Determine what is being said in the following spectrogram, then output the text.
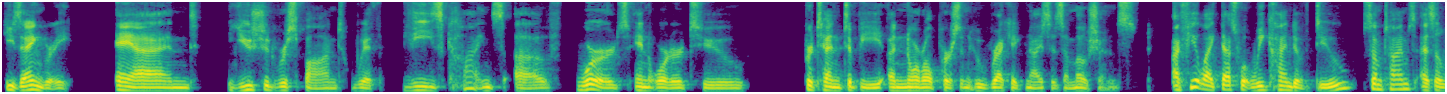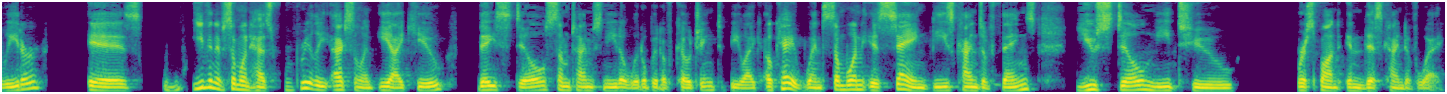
he's angry. And you should respond with these kinds of words in order to pretend to be a normal person who recognizes emotions. I feel like that's what we kind of do sometimes as a leader is even if someone has really excellent EIQ, they still sometimes need a little bit of coaching to be like, okay, when someone is saying these kinds of things, you still need to respond in this kind of way.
